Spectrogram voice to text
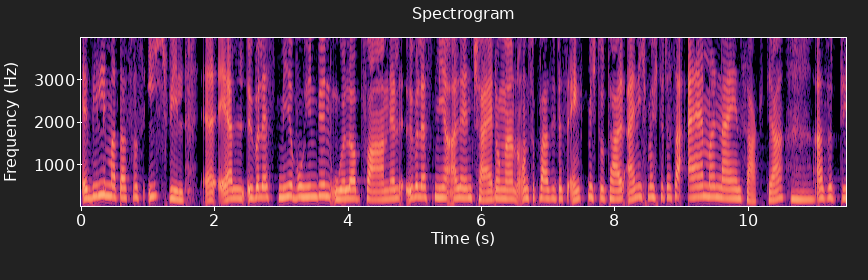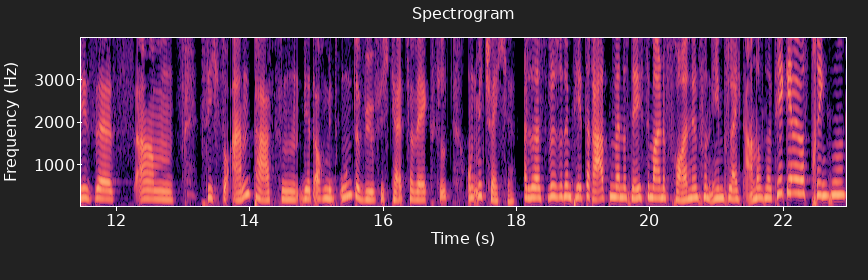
Er will immer das, was ich will. Er, er überlässt mir, wohin wir in Urlaub fahren. Er überlässt mir alle Entscheidungen und so quasi, das engt mich total ein. Ich möchte, dass er einmal Nein sagt, ja. Also dieses ähm, sich so anpassen wird auch mit Unterwürfigkeit verwechselt und mit Schwäche. Also das würdest du dem Peter raten, wenn das nächste Mal eine Freundin von ihm vielleicht anruft und sagt, hey, gehen wir was trinken?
